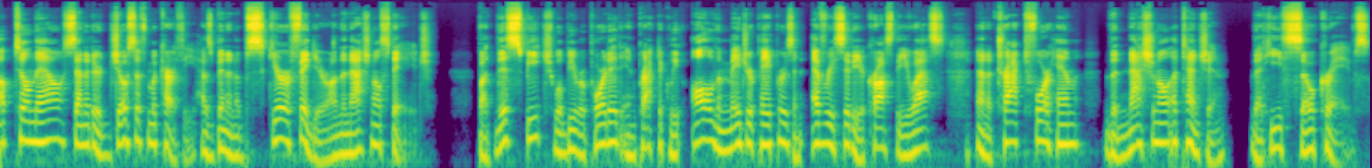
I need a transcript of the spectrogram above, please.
Up till now, Senator Joseph McCarthy has been an obscure figure on the national stage. But this speech will be reported in practically all the major papers in every city across the US and attract for him the national attention that he so craves.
